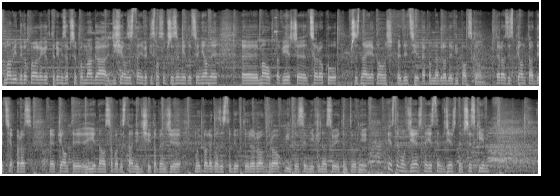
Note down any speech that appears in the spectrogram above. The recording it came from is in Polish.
Mam jednego kolegę, który mi zawsze pomaga. Dzisiaj on zostanie w jakiś sposób przeze mnie doceniony. E, Mało kto wie jeszcze, co roku przyznaje jakąś edycję, taką nagrodę VIP-owską. Teraz jest piąta edycja, po raz e, piąty jedna osoba dostanie. Dzisiaj to będzie mój kolega ze studiów, który rok w rok intensywnie finansuje ten turniej. Jestem mu wdzięczny, jestem wdzięczny wszystkim.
